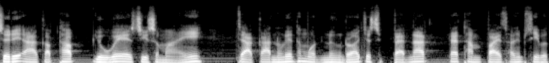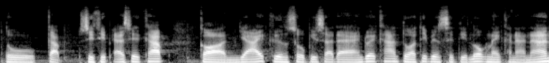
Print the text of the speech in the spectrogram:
ซีเรียอากับทัพยูเว่4สมัย จากการลงเล่นทั้งหมด 178 นัด และทำไป 34 ประตูกับ 40 แอสซิสต์ครับ ก่อนย้ายคืนสู่ปีศาจแดงด้วยค่าตัวที่เป็นสถิติโลกในขณะนั้น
